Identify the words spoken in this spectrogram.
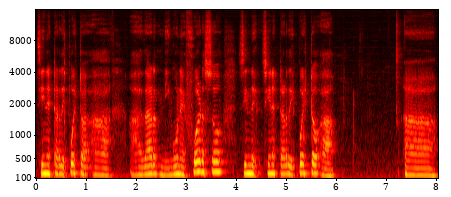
sin estar dispuesto a, dar ningún esfuerzo, sin, sin estar dispuesto a, a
